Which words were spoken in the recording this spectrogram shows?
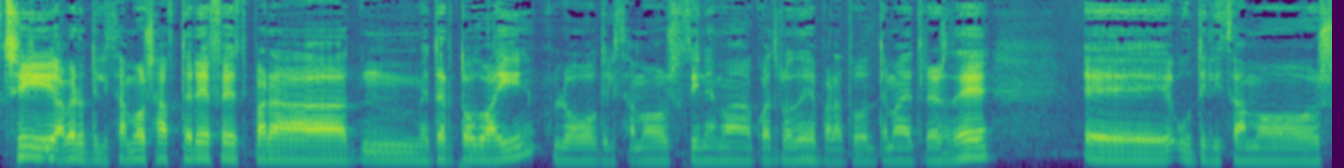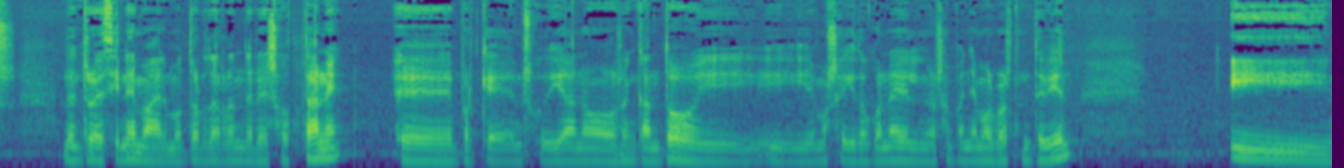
Sí, a ver, utilizamos After Effects para mm, meter todo ahí, luego utilizamos Cinema 4D para todo el tema de 3D, eh, utilizamos dentro de Cinema el motor de render es Octane, eh, porque en su día nos encantó y, y hemos seguido con él y nos apañamos bastante bien. Y,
